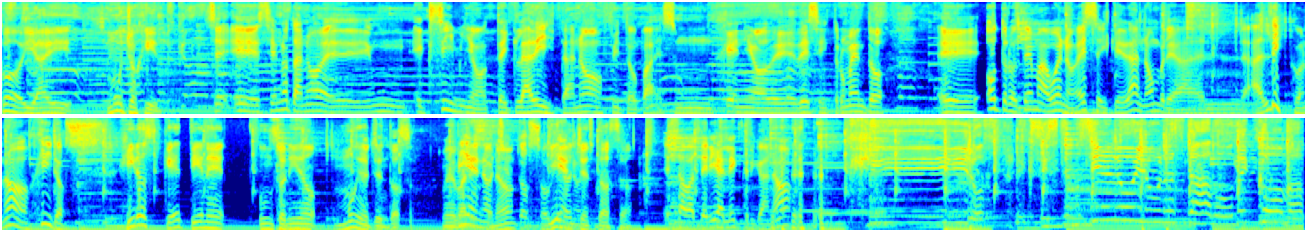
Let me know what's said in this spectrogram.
Disco y hay muchos hits. Se, eh, se nota, ¿no? Eh, un eximio tecladista, ¿no? Fito Páez, un genio de, de ese instrumento. Eh, otro tema, bueno, es el que da nombre al, al disco, ¿no? Giros. Giros que tiene un sonido muy ochentoso, me Bien parece, ¿no? ochentoso, bien bien ochentoso. Esa batería eléctrica, ¿no? giros. Existe un cielo y un estado de coma.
